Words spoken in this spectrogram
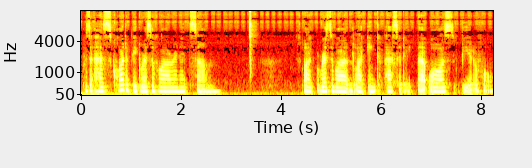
because it has quite a big reservoir in its, um, like reservoir, like ink capacity. That was beautiful.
